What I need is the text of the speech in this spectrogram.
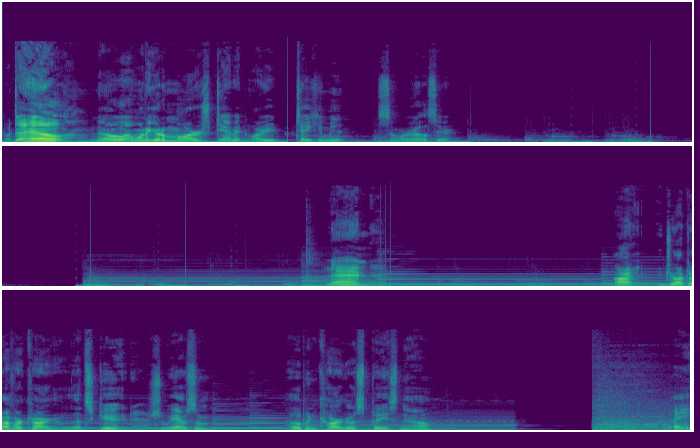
What the hell? No, I want to go to Mars, damn it. Why are you taking me somewhere else here? Land. Alright, we dropped off our cargo. That's good. So we have some open cargo space now. Hey!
